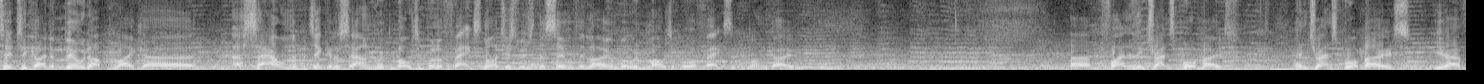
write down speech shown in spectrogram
to, to, kind of build up like a, a, sound, a particular sound with multiple effects, not just with the synth alone, but with multiple effects at one go. Um, finally, transport mode. In transport mode, you have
